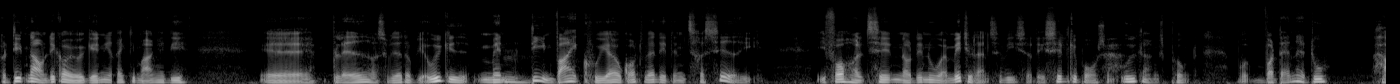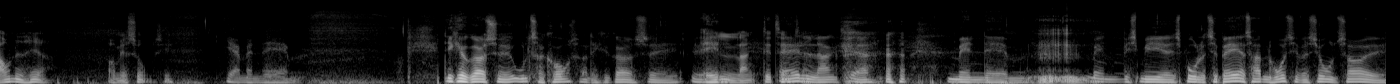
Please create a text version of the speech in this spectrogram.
Og dit navn, det går jo igen i rigtig mange af de øh, blade og så videre, der bliver udgivet. Men mm. din vej kunne jeg jo godt være lidt interesseret i, i forhold til, når det nu er Midtjyllands Avis, og det er Silkeborg som udgangspunkt. Hvordan er du havnet her, om jeg så må sige? Jamen, øh, det kan jo gøres uh, ultrakort, og det kan gøres... Uh, Alen langt, det tænker Alen langt, ja. men, øh, men hvis vi spoler tilbage og tager den hurtige version, så øh,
